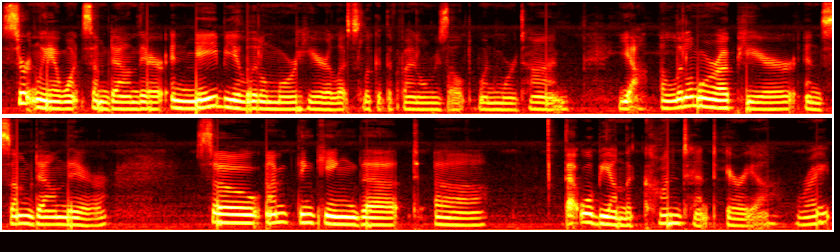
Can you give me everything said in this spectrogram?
Certainly I want some down there and maybe a little more here. Let's look at the final result one more time. Yeah, a little more up here and some down there. So I'm thinking that uh, that will be on the content area, right?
